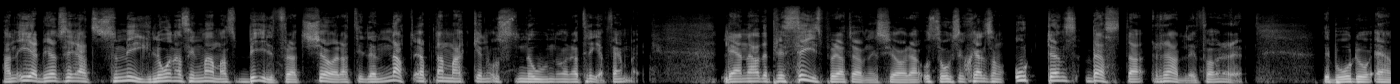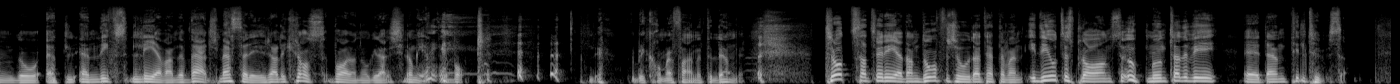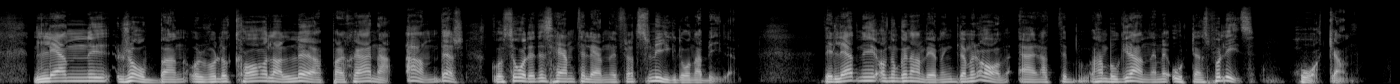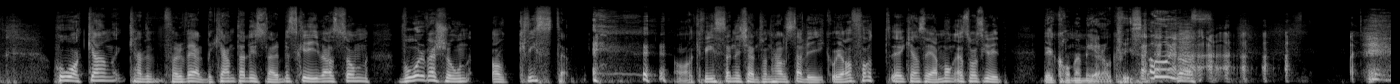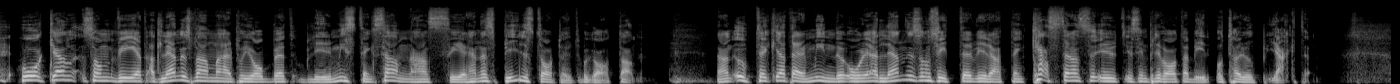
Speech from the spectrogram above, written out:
Han erbjöd sig att smyglåna sin mammas bil för att köra till den nattöppna macken och sno några 35 Lenny hade precis börjat övningsköra och såg sig själv som ortens bästa rallyförare. Det bor då ändå ett, en livslevande världsmästare i rallycross bara några kilometer bort. det, det kommer fan inte Lenny. Trots att vi redan då förstod att detta var en idiotisk plan så uppmuntrade vi eh, den till tusen. Lenny, Robban och vår lokala löparstjärna Anders går således hem till Lenny för att smyglåna bilen. Det Lenny av någon anledning glömmer av är att han bor granne med ortens polis, Håkan. Håkan kan för välbekanta lyssnare beskrivas som vår version av Kvisten. Ja, Kvisten är känd från Hallstavik och jag har fått, eh, kan jag säga, många som har skrivit det kommer mer om Kvisten. Håkan som vet att Lennys mamma är på jobbet blir misstänksam när han ser hennes bil starta ute på gatan. När han upptäcker att det är minderåriga Lenny som sitter vid ratten kastar han sig ut i sin privata bil och tar upp jakten.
